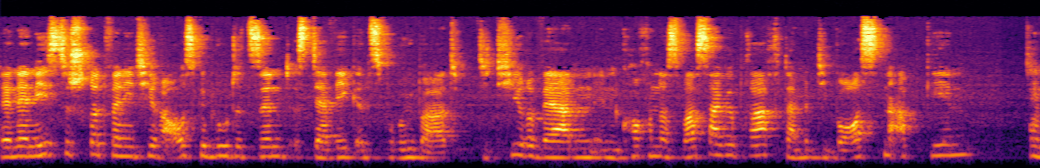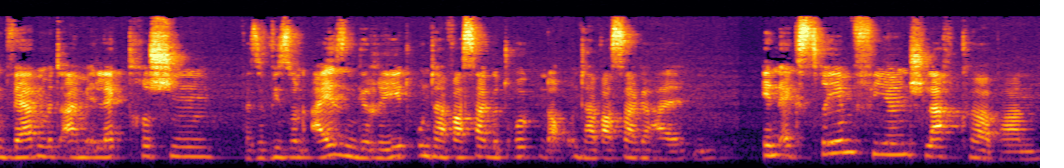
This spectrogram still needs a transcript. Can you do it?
Denn der nächste Schritt, wenn die Tiere ausgeblutet sind, ist der Weg ins Brühbad. Die Tiere werden in kochendes Wasser gebracht, damit die Borsten abgehen und werden mit einem elektrischen, also wie so ein Eisengerät, unter Wasser gedrückt und auch unter Wasser gehalten. In extrem vielen Schlachtkörpern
